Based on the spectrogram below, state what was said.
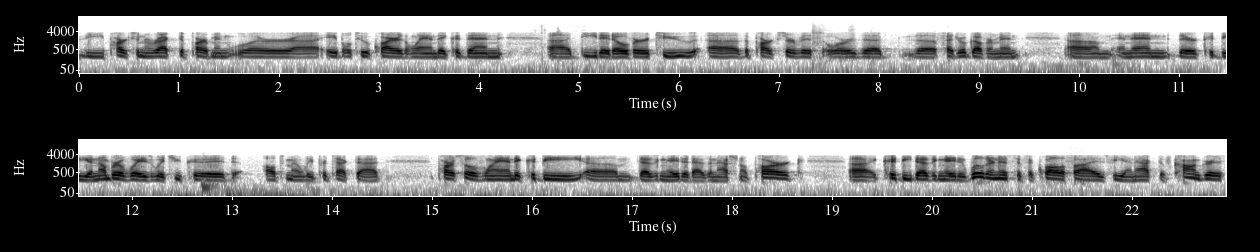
the Parks and Rec department were uh, able to acquire the land, they could then uh, deed it over to uh, the Park Service or the the federal government. Um, and then there could be a number of ways which you could ultimately protect that parcel of land. It could be um, designated as a national park. Uh, it could be designated wilderness if it qualifies via an act of Congress.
